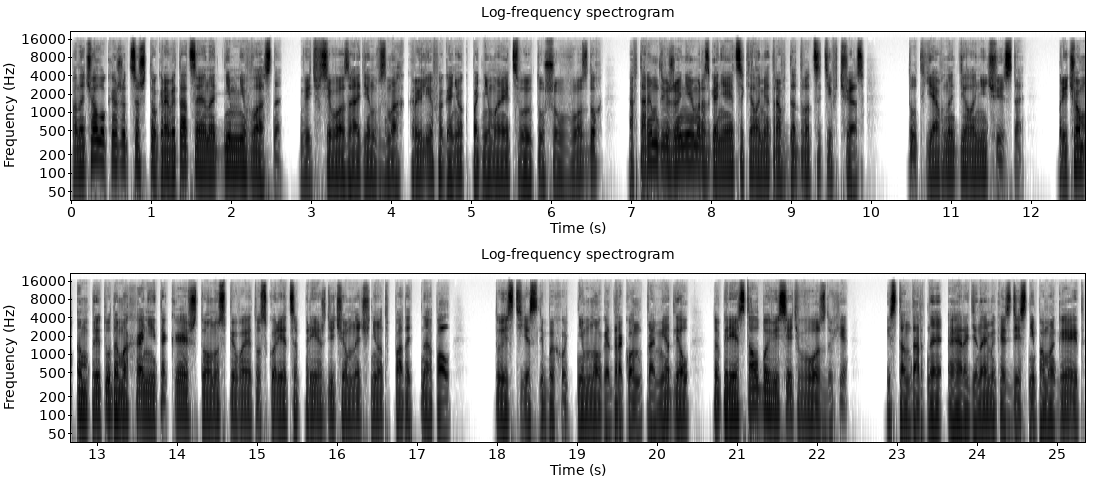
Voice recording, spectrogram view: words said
Поначалу кажется, что гравитация над ним не властна, ведь всего за один взмах крыльев огонек поднимает свою тушу в воздух, а вторым движением разгоняется километров до 20 в час. Тут явно дело нечисто. Причем амплитуда маханий такая, что он успевает ускориться прежде, чем начнет падать на пол. То есть, если бы хоть немного дракон промедлил, то перестал бы висеть в воздухе. И стандартная аэродинамика здесь не помогает,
